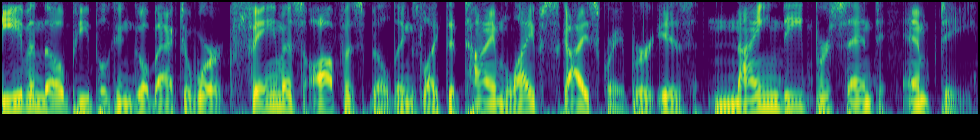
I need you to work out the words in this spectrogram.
Even though people can go back to work, famous office buildings like the Time Life skyscraper is 90% empty.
